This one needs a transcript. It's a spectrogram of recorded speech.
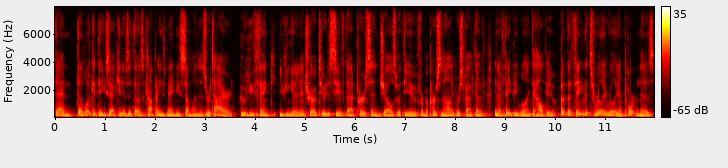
then then look at the executives at those companies. Maybe someone is retired who you think you can get an intro to to see if that person gels with you from a personality perspective and if they'd be willing to help you. But the thing that's really really important is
